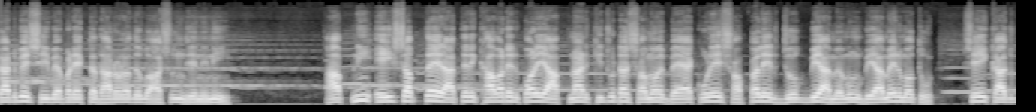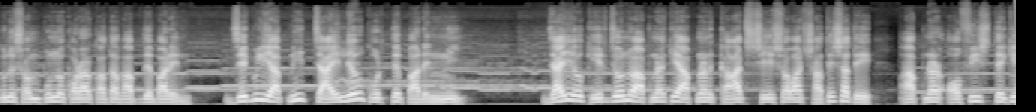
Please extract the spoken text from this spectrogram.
কাটবে সেই ব্যাপারে একটা ধারণা দেবো, আসুন জেনে নিই। আপনি এই সপ্তাহে রাতের খাবারের পরে আপনার কিছুটা সময় ব্যয় করে সকালের যোগ ব্যায়াম এবং ব্যায়ামের মতো সেই কাজগুলো সম্পূর্ণ করার কথা ভাবতে পারেন, যেগুলি আপনি চাইলেও করতে পারেননি। যাই হোক, এর জন্য আপনাকে আপনার কাজ শেষ হওয়ার সাথে সাথে আপনার অফিস থেকে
